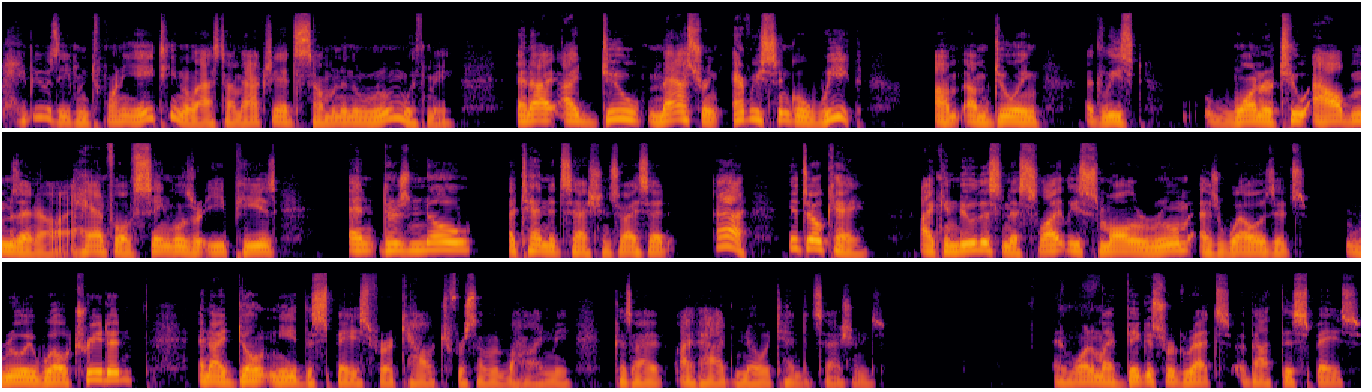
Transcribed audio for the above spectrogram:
maybe it was even 2018 the last time I actually had someone in the room with me. And I, I do mastering every single week. I'm, I'm doing at least one or two albums and a handful of singles or EPs, and there's no attended session. So I said, ah, it's okay. I can do this in a slightly smaller room as well as it's really well treated, and I don't need the space for a couch for someone behind me because I've I've had no attended sessions. And one of my biggest regrets about this space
